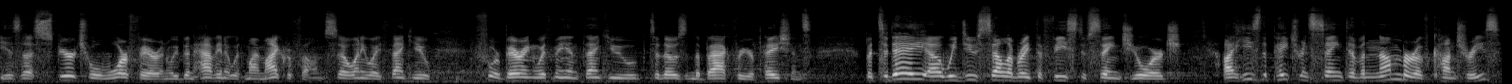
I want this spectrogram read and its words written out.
is a spiritual warfare, and we've been having it with my microphone. So, anyway, thank you for bearing with me, and thank you to those in the back for your patience. But today uh, we do celebrate the feast of St. George. Uh, he's the patron saint of a number of countries,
